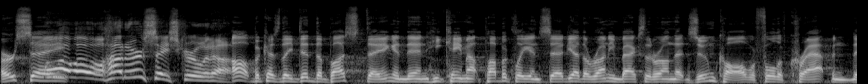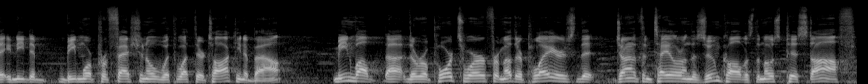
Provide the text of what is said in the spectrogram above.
Irsay. Whoa, whoa, whoa. How did Irsay screw it up? Oh, because they did the bus thing, and then he came out publicly and said, yeah, the running backs that are on that Zoom call were full of crap, and they need to be more professional with what they're talking about. Meanwhile, uh, the reports were from other players that Jonathan Taylor on the Zoom call was the most pissed off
